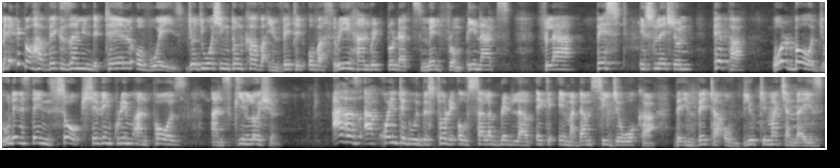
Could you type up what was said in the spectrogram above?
Many people have examined the tale of ways George Washington Carver invented over 300 products made from peanuts, flour, paste, insulation, paper, wallboard, wooden stains, soap, shaving cream and paws, and skin lotion. Others are acquainted with the story of Sarah Breedlove aka Madame C.J. Walker, the inventor of beauty merchandise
